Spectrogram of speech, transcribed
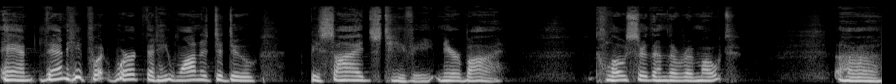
And then he put work that he wanted to do besides TV nearby, closer than the remote. Uh,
